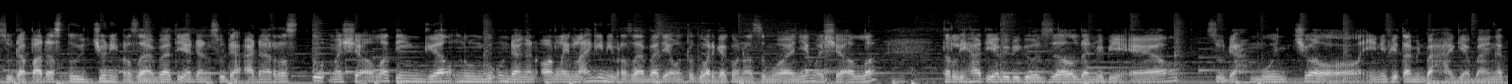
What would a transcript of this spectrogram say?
sudah pada setuju nih persahabat ya Dan sudah ada restu. Masya Allah tinggal nunggu undangan online lagi nih persahabat ya Untuk warga Konoha semuanya. Masya Allah. Terlihat ya Baby Gozel dan Baby L sudah muncul. Ini vitamin bahagia banget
